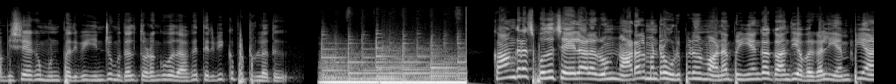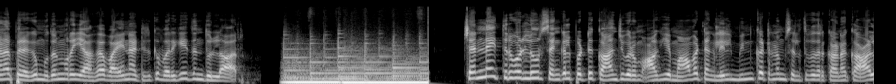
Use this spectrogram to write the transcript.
அபிஷேக முன்பதிவு இன்று முதல் தொடங்குவதாக தெரிவிக்கப்பட்டுள்ளது. காங்கிரஸ் பொதுச் செயலாளரும் நாடாளுமன்ற உறுப்பினருமான பிரியங்கா காந்தி அவர்கள் எம்பியான பிறகு முதன்முறையாக வயநாட்டிற்கு வருகை தந்துள்ளார். சென்னை திருவள்ளூர் செங்கல்பட்டு காஞ்சிபுரம் ஆகிய மாவட்டங்களில் மின் கட்டணம் செலுத்துவதற்கான கால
